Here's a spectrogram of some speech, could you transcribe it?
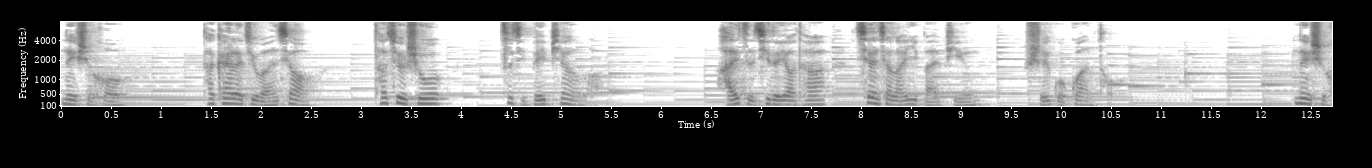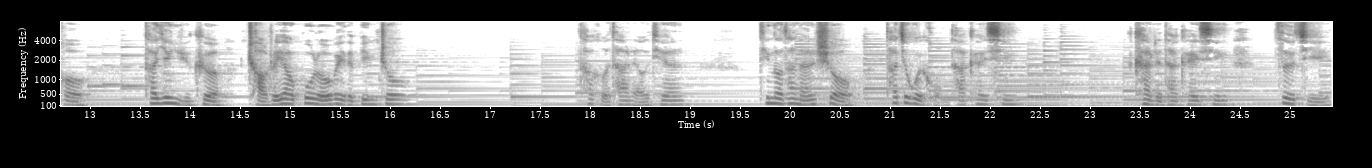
那时候，他开了句玩笑，他却说，自己被骗了，孩子气的要他欠下来一百瓶水果罐头。那时候，他英语课吵着要菠萝味的冰粥。他和他聊天，听到他难受，他就会哄他开心。看着他开心，自己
